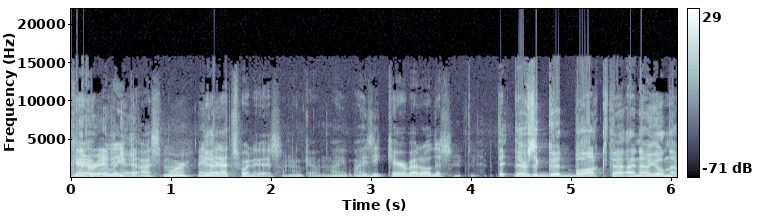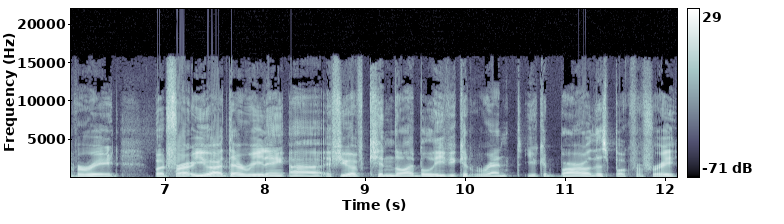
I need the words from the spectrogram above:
Okay, narrating relate it. to us more. Maybe Yeah. that's what it is. I'm like, why, why does he care about all this? Th- There's a good book that I know you'll never read, but for you out there reading, uh, if you have Kindle, I believe you could rent, you could borrow this book for free.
